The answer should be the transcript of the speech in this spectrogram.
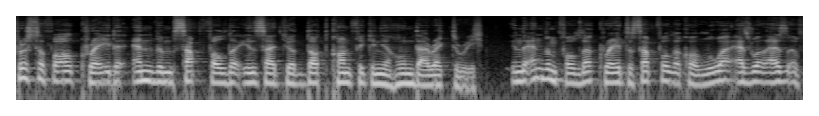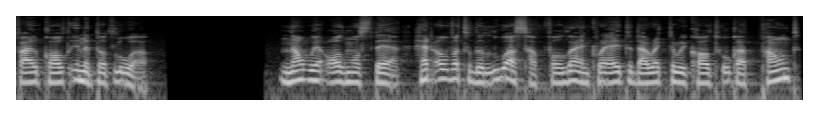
First of all, create an nvim subfolder inside your .config in your home directory. In the nvim folder, create a subfolder called Lua as well as a file called init.lua. Now we're almost there. Head over to the Lua subfolder and create a directory called whogotpwned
